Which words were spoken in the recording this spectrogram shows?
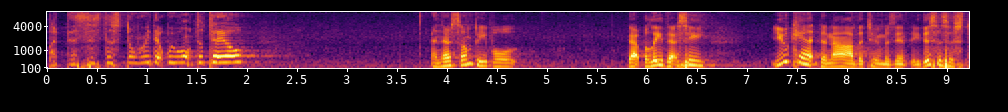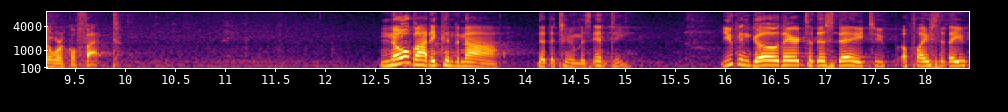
But this is the story that we want to tell. And there's some people that believe that. See, you can't deny the tomb is empty. This is historical fact. Nobody can deny that the tomb is empty. You can go there to this day to a place that they,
